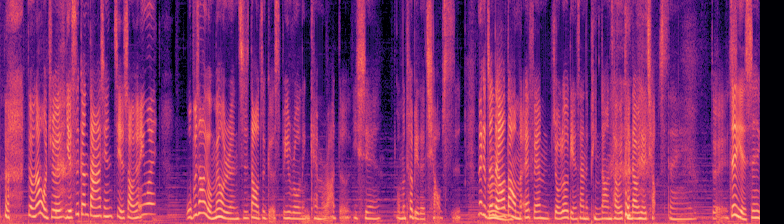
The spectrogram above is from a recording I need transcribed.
对，那我觉得也是跟大家先介绍一下，因为我不知道有没有人知道这个 Speed Rolling Camera 的一些。我们特别的巧思，那个真的要到我们 FM 九六点三的频道，你才会听到一些巧思。对对，这也是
